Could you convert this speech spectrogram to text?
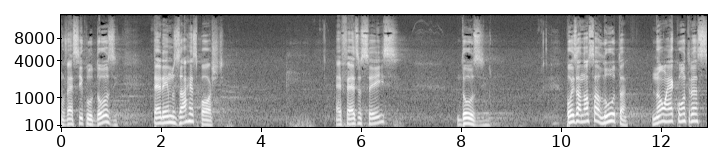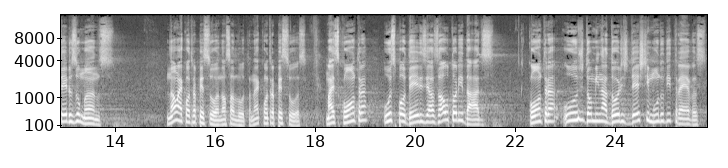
o versículo 12, teremos a resposta. Efésios 6, 12. Pois a nossa luta não é contra seres humanos, não é contra pessoa, nossa luta, não é contra pessoas, mas contra os poderes e as autoridades contra os dominadores deste mundo de trevas,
